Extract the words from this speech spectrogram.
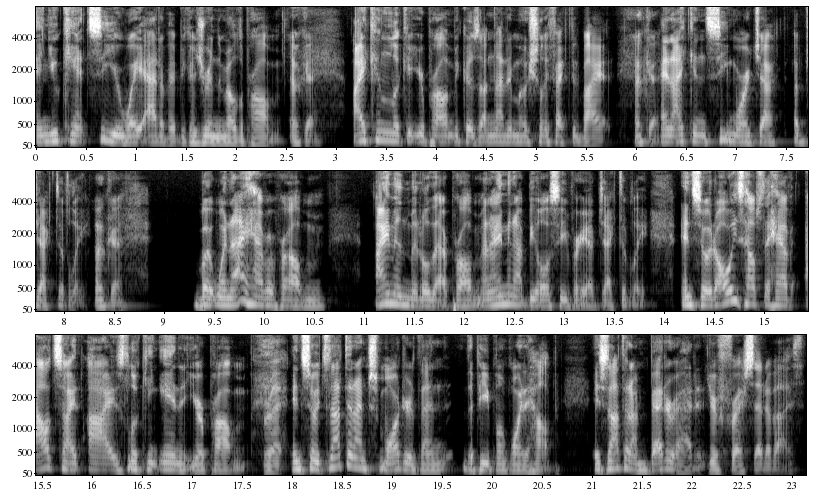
and you can't see your way out of it because you're in the middle of the problem, okay, I can look at your problem because I'm not emotionally affected by it, Okay. and I can see more object, objectively. okay, But when I have a problem, I'm in the middle of that problem, and I may not be able to see very objectively. And so it always helps to have outside eyes looking in at your problem. Right. And so it's not that I'm smarter than the people I'm going to help. It's not that I'm better at it. your fresh set of eyes.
